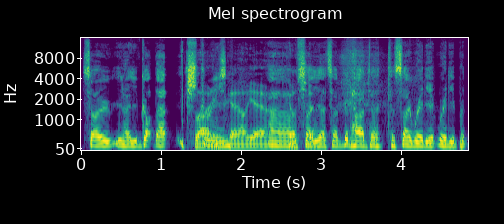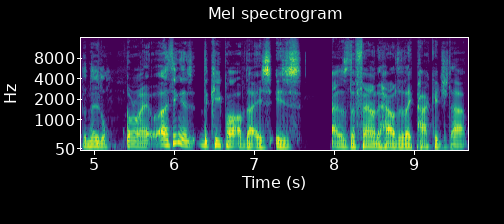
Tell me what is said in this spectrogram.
so you know, you've got that extreme Sliding scale, yeah. Um, So yeah, it's a bit hard to, to say where do you where do you put the needle. All right. I think the key part of that is is as the founder, how do they package that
